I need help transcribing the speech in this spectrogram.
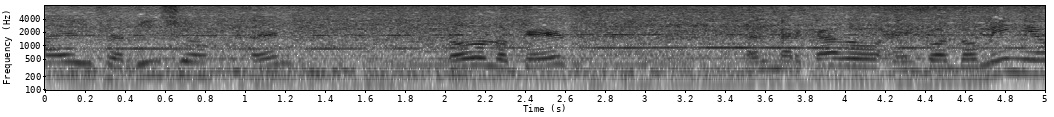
hay servicio en todo lo que es el mercado en condominio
